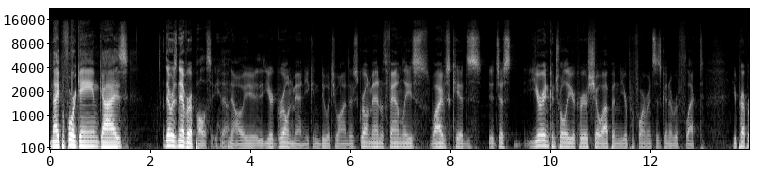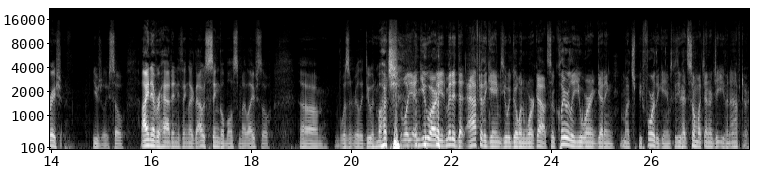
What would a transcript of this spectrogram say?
night before game, guys. There was never a policy. Yeah. No, you, you're grown men. You can do what you want. There's grown men with families, wives, kids. It just you're in control of your career. Show up, and your performance is going to reflect your preparation. Usually, so I never had anything like that. I was single most of my life, so um, wasn't really doing much. well, and you already admitted that after the games you would go and work out. So clearly you weren't getting much before the games because you had so much energy even after.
